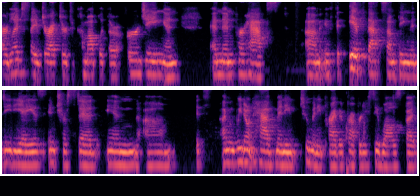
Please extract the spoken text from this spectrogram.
our legislative director to come up with the urging and and then perhaps um, if if that's something the dda is interested in um, it's i mean we don't have many too many private property seawalls but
